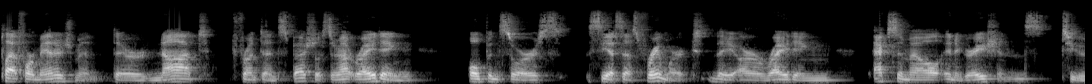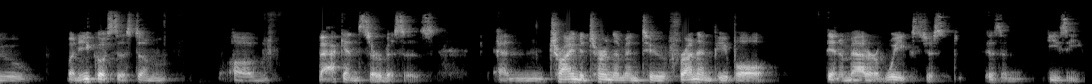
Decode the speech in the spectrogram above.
platform management. They're not front end specialists. They're not writing open source CSS frameworks. They are writing XML integrations to an ecosystem of backend services and trying to turn them into front end people in a matter of weeks just isn't easy.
